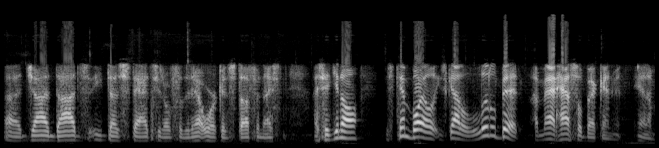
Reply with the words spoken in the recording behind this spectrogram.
uh, John Dodds. He does stats, you know, for the network and stuff. And I I said, you know, this Tim Boyle, he's got a little bit of Matt Hasselbeck in in him.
